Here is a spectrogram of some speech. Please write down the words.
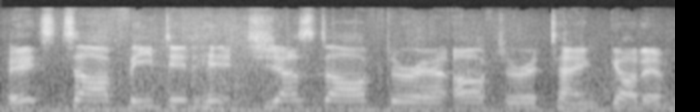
it's tough. He did hit just after after a tank got him.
